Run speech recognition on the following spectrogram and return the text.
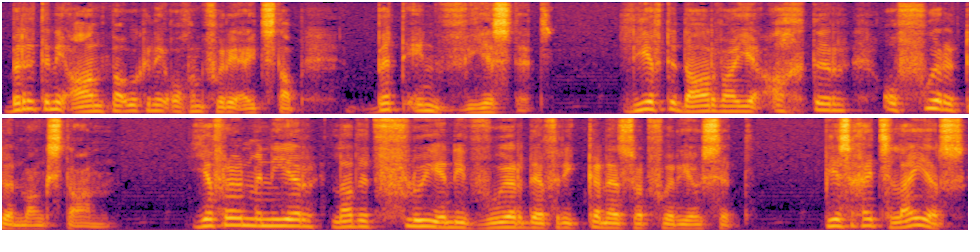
Bid dit in die aand maar ook in die oggend voor jy uitstap. Bid en wees dit. Leef dit daar waar jy agter of voor 'n toonbank staan. Juffrou en meneer, laat dit vloei in die woorde vir die kinders wat voor jou sit. Besigheidsleiers,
